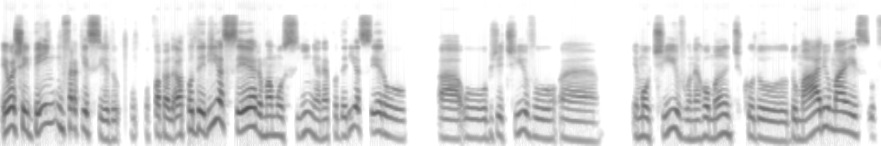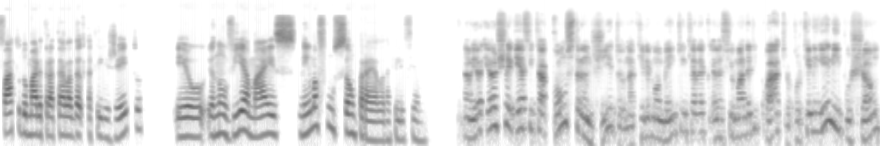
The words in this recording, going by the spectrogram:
Eu achei bem enfraquecido o o papel dela. Ela poderia ser uma mocinha, né, poderia ser o a o objetivo, eh, emotivo, né, romântico do do Mário, mas o fato do Mário tratar ela da daquele jeito, eu eu não via mais nenhuma função para ela naquele filme. Não, eu, eu cheguei a ficar constrangido naquele momento em que ela é, ela é filmada de quatro, porque ninguém limpa o chão.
